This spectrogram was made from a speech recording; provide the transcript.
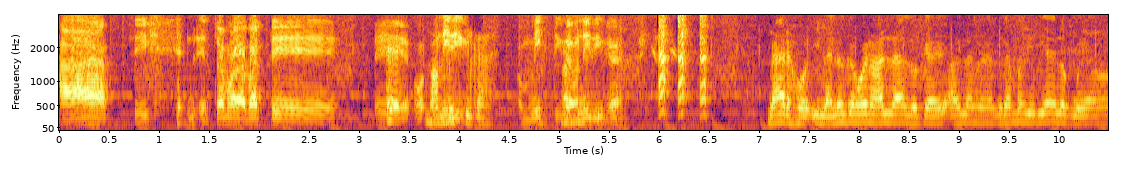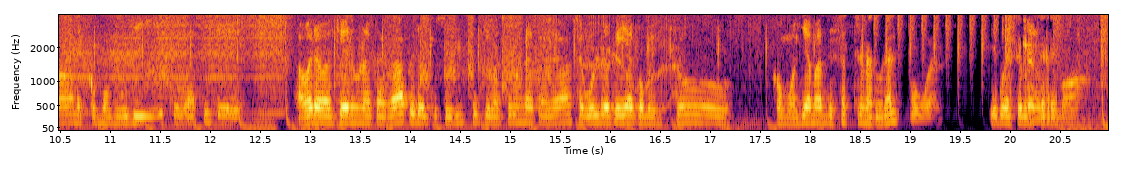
Ah, sí. Entramos a la parte eh, más onírica, mística. o mística, más onírica. Claro, y la loca, bueno, habla lo que hablan la gran mayoría de los weones, como budistas, así que ahora va a quedar una cagada, pero que se dice que va a ser una cagada según lo que ella comentó, como ya más desastre natural, pues, weón. Que puede ser Claro. un terremoto, un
